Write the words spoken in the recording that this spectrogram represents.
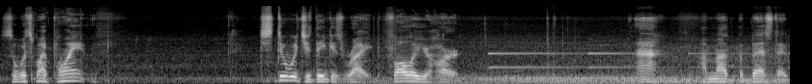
So what's my point? Just do what you think is right. Follow your heart. Ah, I'm not the best at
